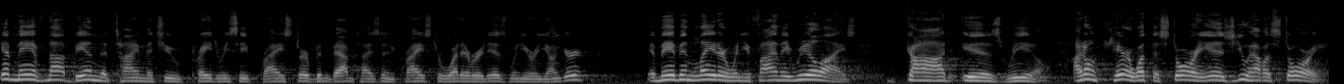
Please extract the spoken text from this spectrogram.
It may have not been the time that you prayed to receive Christ or been baptized in Christ or whatever it is when you were younger. It may have been later when you finally realized God is real. I don't care what the story is, you have a story.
